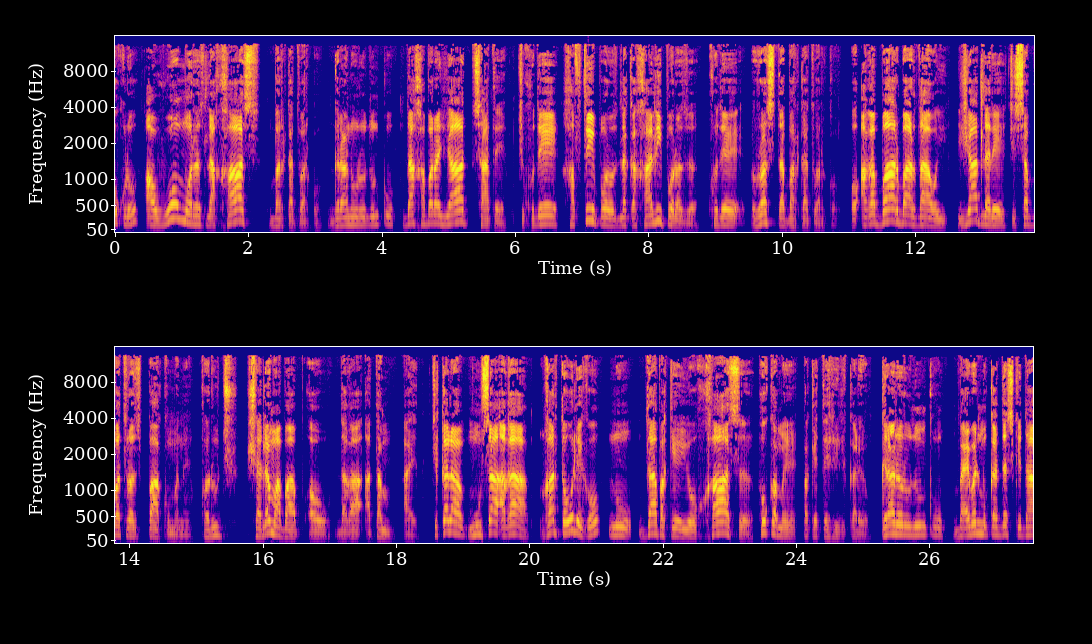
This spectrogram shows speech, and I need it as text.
وکړو او و مرز لا خاص برکت ورکو ګرانو رودونکو دا خبره یاد ساته چې خوده هفته پروز لکه خالی پروز خوده رسته برکت ورکو او هغه بار بار دا وی یاد لره چې سبت روز پاک ومنه خروج شلم باب او دغه اتم آیت چې کله موسی هغه غر ته ولګو نو دا پکې یو خاص حکم پکې تحریر کړو ګران اوردونکو بایبل مقدس کې دا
